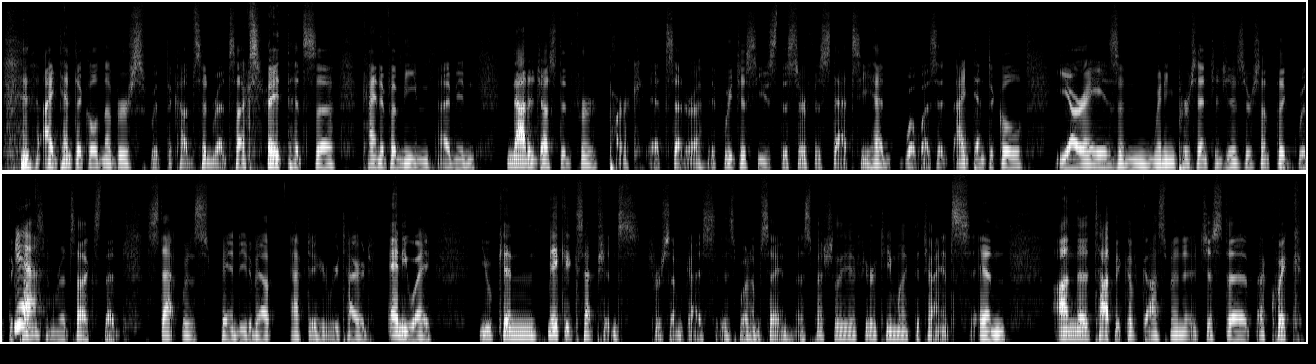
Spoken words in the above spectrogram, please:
identical numbers with the Cubs and Red Sox, right? That's uh, kind of a meme I mean, not adjusted for park, etc. If we just use the surface stats, he had what was it, identical ERAs and winning percentages or something with the yeah. Cubs and Red Sox. That stat was bandied about after he retired. Anyway, you can make exceptions for some guys, is what I'm saying, especially if you're a team like the Giants. And on the topic of Gausman, just a, a quick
